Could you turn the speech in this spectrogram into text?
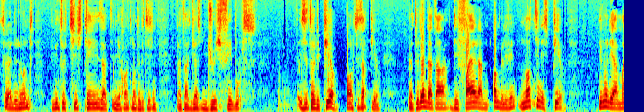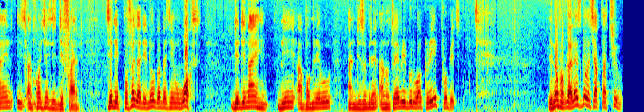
so that they don't begin to teach things that they ought not to be teaching, that are just Jewish fables. Is it to the pure? All things are pure. But to them that are defiled and unbelieving, nothing is pure. Even their mind is and conscience is defiled. Said they profess that they know God, but in works they deny Him, being abominable and disobedient, and unto every good work reprobate. Enough of that. Let's go to chapter 2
